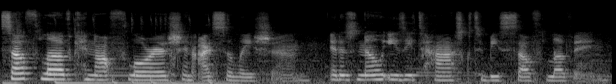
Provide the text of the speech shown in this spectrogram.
Self-love cannot flourish in isolation. It is no easy task to be self-loving.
